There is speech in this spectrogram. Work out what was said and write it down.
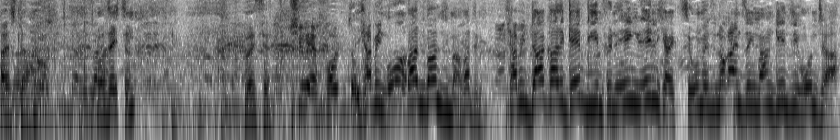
Alles klar. Nummer 16. Nummer 16. Ich habe ihn, warten, warten Sie mal, warten Sie mal. Ich habe Ihnen da gerade gelb gegeben für eine ähn- ähnliche Aktion. Wenn Sie noch eins machen, gehen Sie runter.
